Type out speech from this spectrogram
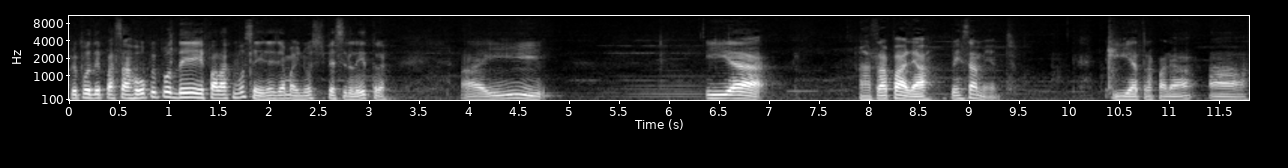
para poder passar roupa e poder falar com vocês, né? Já imaginou se tivesse letra? Aí ia atrapalhar o pensamento, ia atrapalhar a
